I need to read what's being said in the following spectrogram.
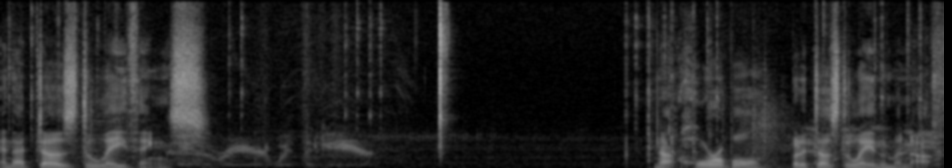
and that does delay things. Not horrible, but it does delay them enough.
